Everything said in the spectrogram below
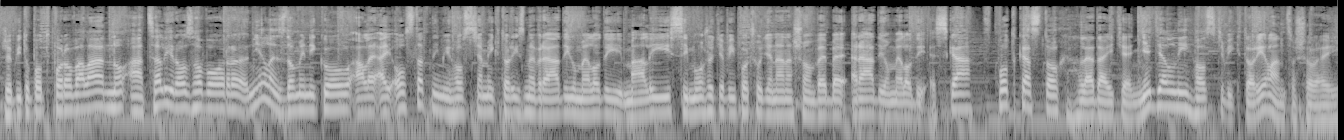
že by to podporovala. No a celý rozhovor nielen s Dominikou, ale aj ostatnými hostiami, ktorých sme v rádiu Melody mali, si môžete vypočuť na našom webe Rádio Melody.sk. V podcastoch hľadajte nedelný host Viktorie Lancošovej.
